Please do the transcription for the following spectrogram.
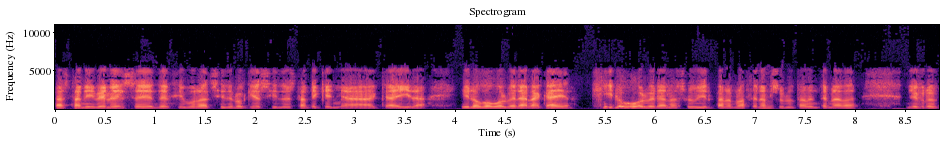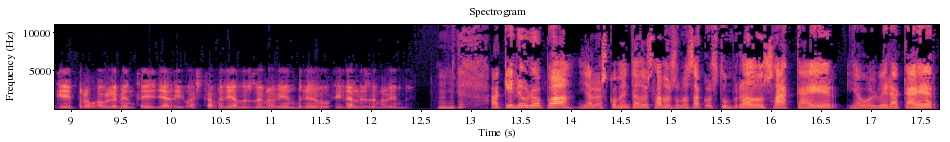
hasta niveles eh, de Fibonacci de lo que ha sido esta pequeña caída y luego volverán a caer y luego volverán a subir para no hacer absolutamente nada. Yo creo que probablemente, ya digo, hasta mediados de noviembre o finales de noviembre. Aquí en Europa, ya lo has comentado, estamos más acostumbrados a caer y a volver a caer.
